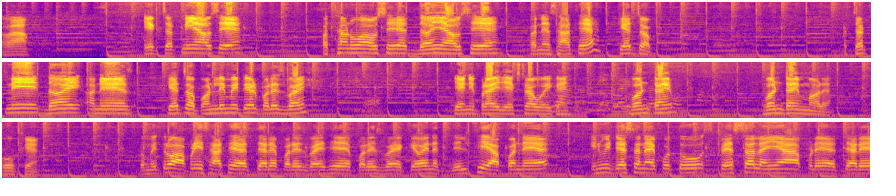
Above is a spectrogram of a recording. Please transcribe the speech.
વાહ. એક ચટણી આવશે અથાણું આવશે દહીં આવશે અને સાથે કેચઅપ. ચટણી, દહીં અને કેચઅપ અનલિમિટેડ પરેશભાઈ? કે એની પ્રાઇસ એક્સ્ટ્રા હોય કંઈ? વન ટાઈમ વન ટાઈમ મળે. ઓકે તો મિત્રો, આપણી સાથે અત્યારે પરેશભાઈ છે. પરેશભાઈ કહેવાય ને, દિલથી આપણને ઇન્વિટેશન આપ્યું હતું સ્પેશિયલ અહીંયા આપણે અત્યારે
